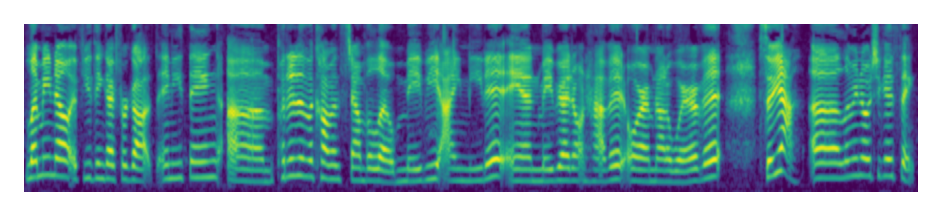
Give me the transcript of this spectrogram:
let me know if you think I forgot anything. Um, put it in the comments down below. Maybe I need it and maybe I don't have it or I'm not aware of it. So yeah, uh, let me know what you guys think.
